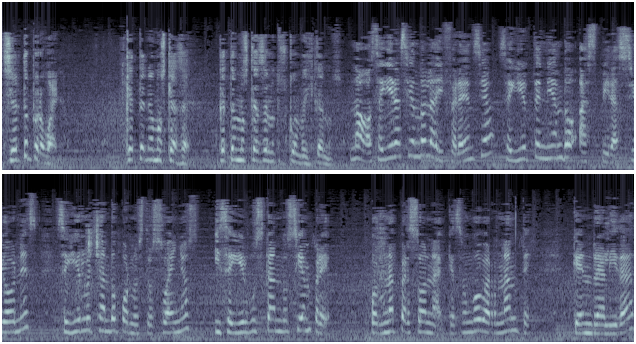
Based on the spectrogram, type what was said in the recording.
cierto, pero bueno, ¿qué tenemos que hacer? ¿Qué tenemos que hacer nosotros como mexicanos? No, seguir haciendo la diferencia, seguir teniendo aspiraciones, seguir luchando por nuestros sueños y seguir buscando siempre por una persona que es un gobernante que en realidad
